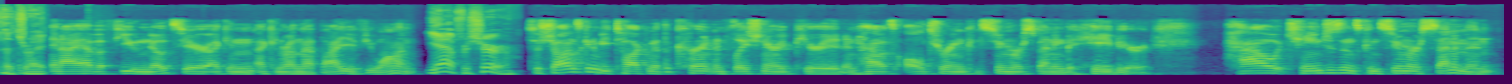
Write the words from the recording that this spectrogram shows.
That's right. And I have a few notes here. I can I can run that by you if you want. Yeah, for sure. So Sean's going to be talking about the current inflationary period and how it's altering consumer spending behavior, how changes in consumer sentiment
